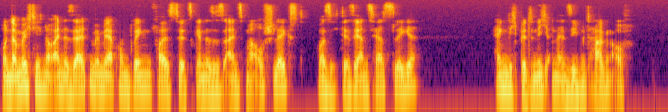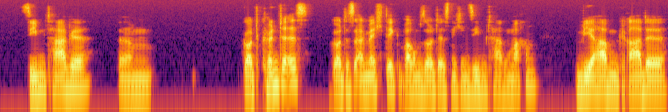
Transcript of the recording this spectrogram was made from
Und da möchte ich noch eine Seitenbemerkung bringen, falls du jetzt Genesis 1 mal aufschlägst, was ich dir sehr ans Herz lege. Häng dich bitte nicht an den sieben Tagen auf sieben Tage. Ähm, Gott könnte es, Gott ist allmächtig, warum sollte er es nicht in sieben Tagen machen? Wir haben gerade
